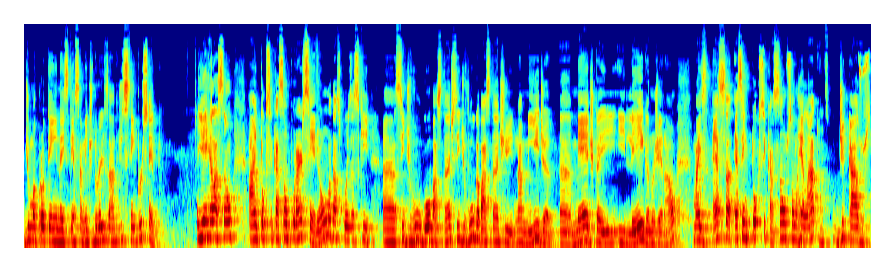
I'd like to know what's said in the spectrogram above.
de uma proteína extensamente hidrolisada de 100%. E em relação à intoxicação por arsênio, é uma das coisas que uh, se divulgou bastante, se divulga bastante na mídia uh, médica e, e, leiga no geral, mas essa, essa intoxicação são relatos de casos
